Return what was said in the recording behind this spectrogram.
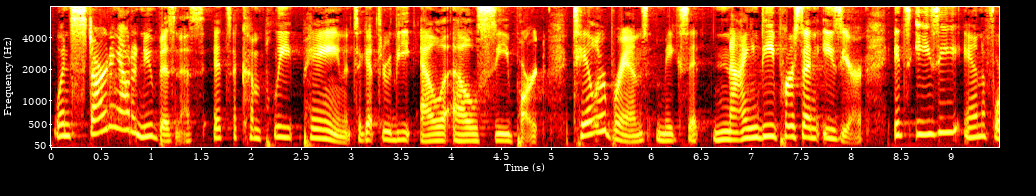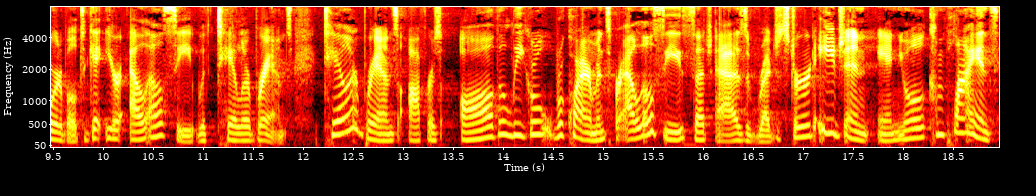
When starting out a new business, it's a complete pain to get through the LLC part. Tailor Brands makes it 90% easier. It's easy and affordable to get your LLC with Tailor Brands. Tailor Brands offers all the legal requirements for LLCs, such as registered agent, annual compliance,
